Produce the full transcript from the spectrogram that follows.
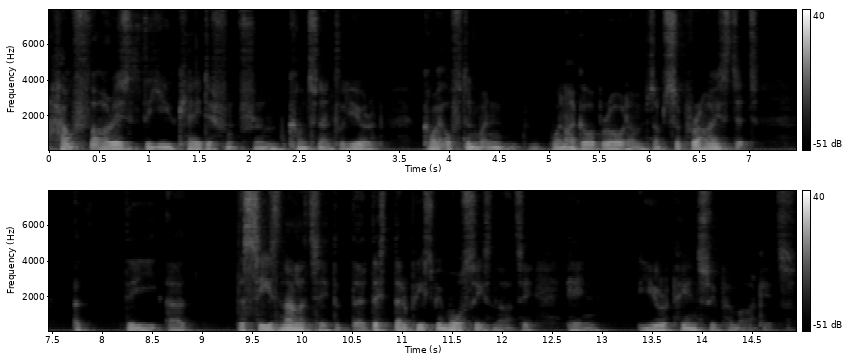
How far is the UK different from continental Europe? Quite often, when when I go abroad, I'm, I'm surprised at the uh, the seasonality. There, there appears to be more seasonality in European supermarkets.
